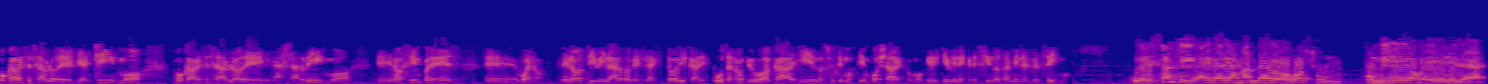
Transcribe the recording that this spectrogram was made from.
pocas veces se habló del bianchismo, pocas veces se habló del gallardismo, no, siempre es eh, bueno, Menotti y Bilardo, que es la histórica disputa ¿no? que hubo acá, y en los últimos tiempos ya como que, que viene creciendo también el belcismo. Pues Santi, ahí me habías mandado vos un, un video de, la,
